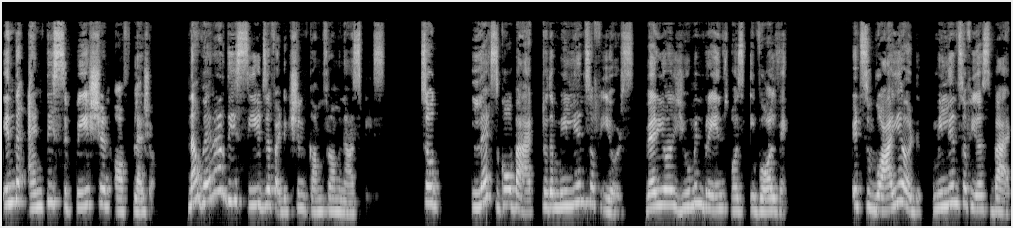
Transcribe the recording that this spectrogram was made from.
in the anticipation of pleasure. Now, where are these seeds of addiction come from in our space? So let's go back to the millions of years where your human brain was evolving. It's wired millions of years back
